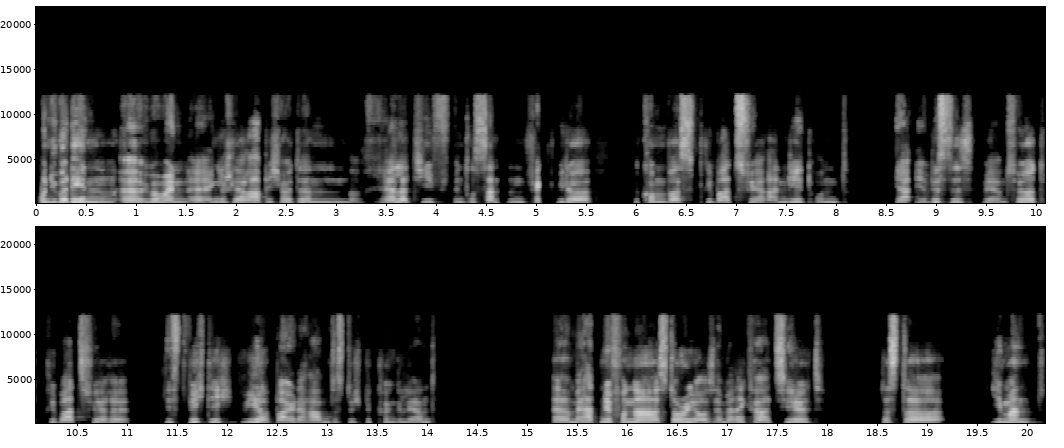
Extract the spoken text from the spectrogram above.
Und über den, äh, über meinen äh, Englischlehrer habe ich heute einen relativ interessanten Fakt wieder bekommen, was Privatsphäre angeht. Und ja, ihr wisst es, wer uns hört, Privatsphäre ist wichtig. Wir beide haben das durch Bitcoin gelernt. Ähm, er hat mir von einer Story aus Amerika erzählt, dass da jemand,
